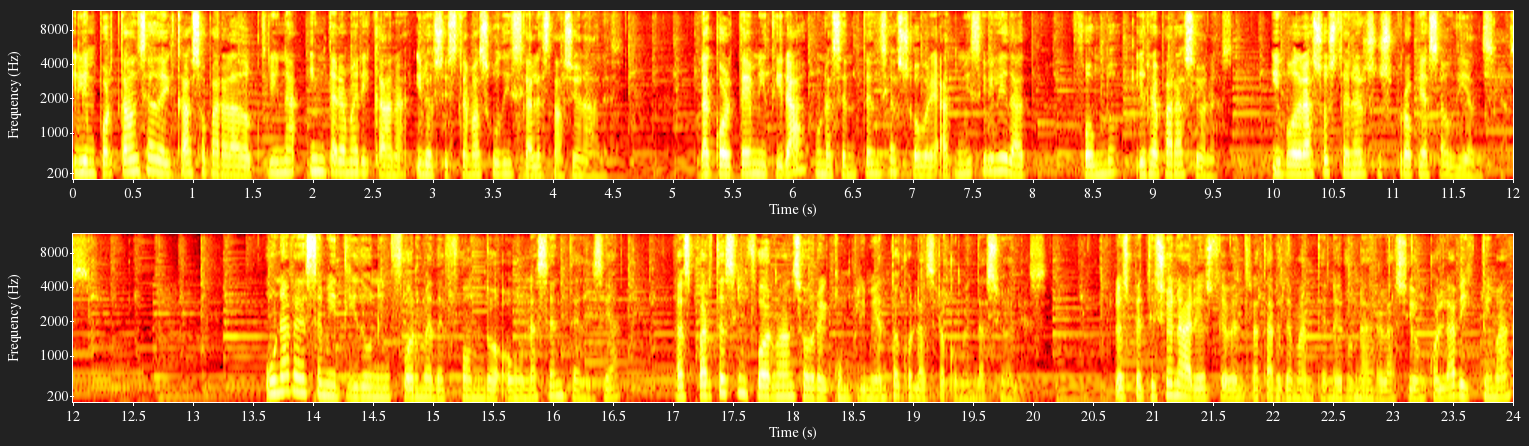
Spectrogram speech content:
y la importancia del caso para la doctrina interamericana y los sistemas judiciales nacionales. La Corte emitirá una sentencia sobre admisibilidad, fondo y reparaciones y podrá sostener sus propias audiencias. Una vez emitido un informe de fondo o una sentencia, las partes informan sobre el cumplimiento con las recomendaciones. Los peticionarios deben tratar de mantener una relación con la víctima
